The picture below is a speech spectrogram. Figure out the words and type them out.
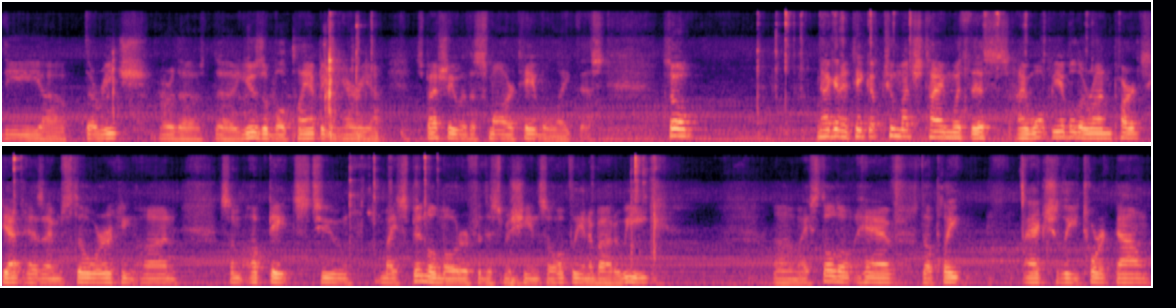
the uh, the reach or the the usable clamping area especially with a smaller table like this so not going to take up too much time with this I won't be able to run parts yet as I'm still working on some updates to my spindle motor for this machine so hopefully in about a week um, I still don't have the plate actually torqued down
